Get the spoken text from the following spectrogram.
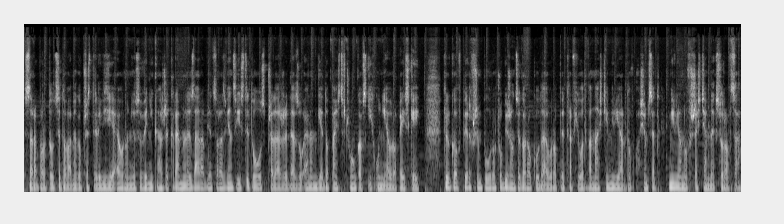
Z raportu cytowanego przez telewizję Euronews wynika, że Kreml zarabia coraz więcej z tytułu sprzedaży gazu LNG do państw członkowskich Unii Europejskiej. Tylko w pierwszym półroczu bieżącego roku do Europy trafiło 12 miliardów 800 milionów sześciennych surowca.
